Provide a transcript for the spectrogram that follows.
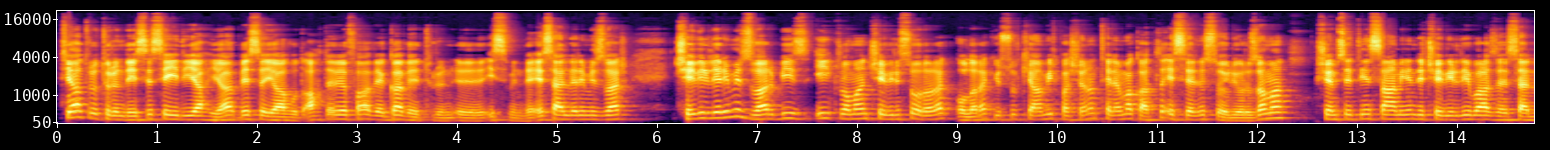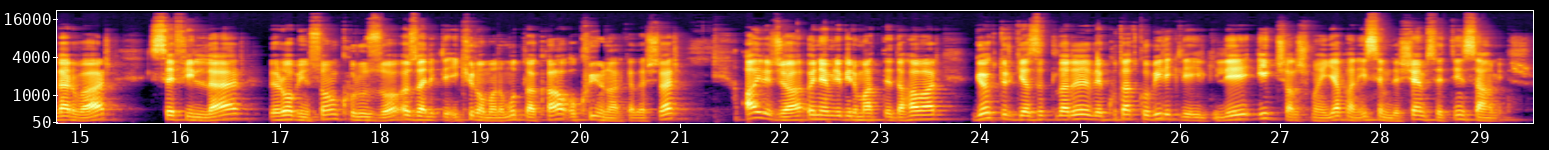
Tiyatro türünde ise Seydi Yahya, Bese Yahut Ahde Vefa ve Gave türün e, isminde eserlerimiz var. Çevirilerimiz var. Biz ilk roman çevirisi olarak olarak Yusuf Kamil Paşa'nın Telemak adlı eserini söylüyoruz ama Şemsettin Sami'nin de çevirdiği bazı eserler var. Sefiller ve Robinson Crusoe özellikle iki romanı mutlaka okuyun arkadaşlar. Ayrıca önemli bir madde daha var. Göktürk yazıtları ve Kutat Kubilik ile ilgili ilk çalışmayı yapan isim de Şemsettin Sami'dir.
